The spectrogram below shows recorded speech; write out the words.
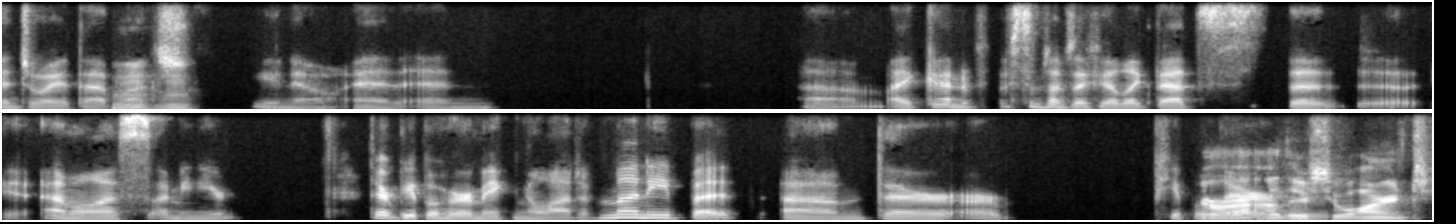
enjoy it that much, Mhm. you know, and and um, I kind of sometimes I feel like that's the uh, MLS. I mean, you're there are people who are making a lot of money, but um, there are people There are there others who aren't.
